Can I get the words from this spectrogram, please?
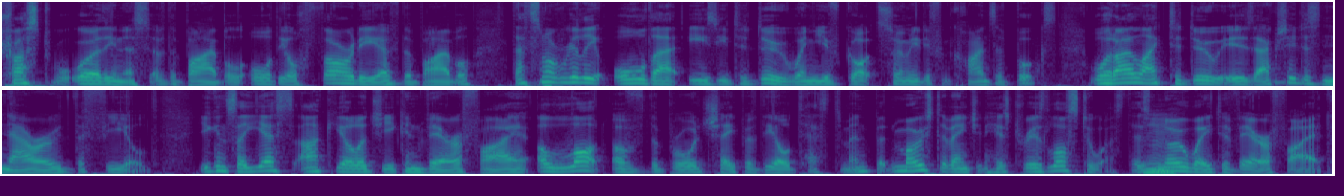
trustworthiness of the Bible or the authority of the Bible, that's not really all that easy to do when you've got so many different kinds of books. What I like to do is actually just narrow the field. You can say, yes, archaeology can verify a lot of the broad shape of the Old Testament, but most of ancient history is lost to us. There's hmm. no way to verify it.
